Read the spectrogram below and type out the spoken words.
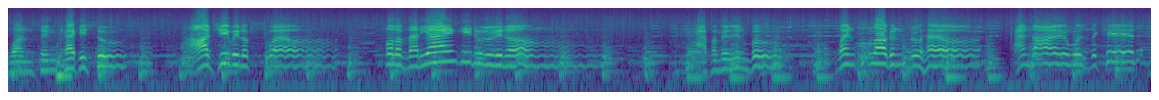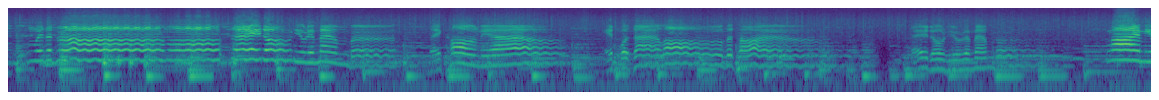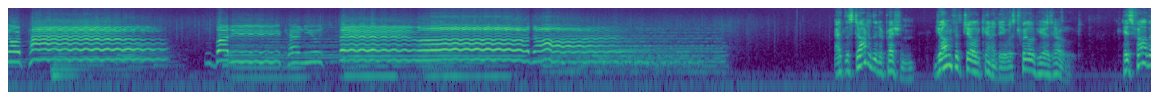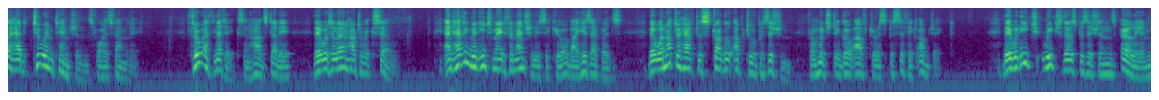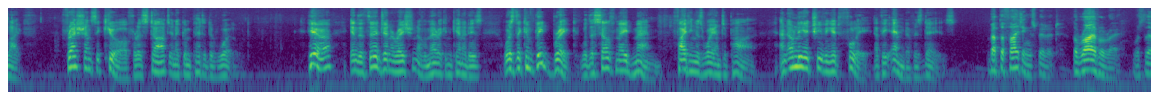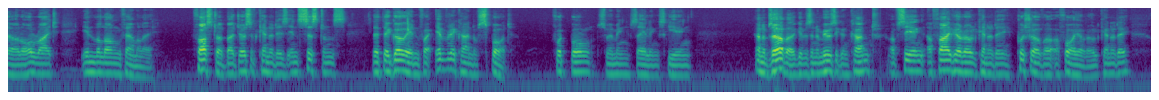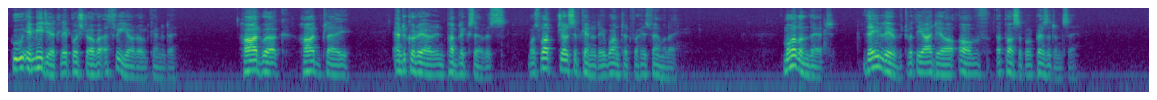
Once in khaki suit, ah gee, we looked swell, full of that Yankee doodly dum. Half a million boots went slogging through hell, and I was the kid with a drum. Oh, say, don't you remember? They called me Al. It was Al all the time. Hey, don't you remember? I'm your pal. Buddy, can you spare At the start of the Depression, John Fitzgerald Kennedy was 12 years old. His father had two intentions for his family. Through athletics and hard study, they were to learn how to excel. And having been each made financially secure by his efforts, they were not to have to struggle up to a position from which to go after a specific object. They would each reach those positions early in life, fresh and secure for a start in a competitive world. Here, in the third generation of American Kennedys, was the complete break with the self-made man fighting his way into power, and only achieving it fully at the end of his days. But the fighting spirit, the rivalry, was there all right in the Long family, fostered by Joseph Kennedy's insistence that they go in for every kind of sport football, swimming, sailing, skiing. An observer gives an amusing account of seeing a five year old Kennedy push over a four year old Kennedy, who immediately pushed over a three year old Kennedy. Hard work, hard play, and a career in public service was what Joseph Kennedy wanted for his family. More than that, they lived with the idea of a possible presidency.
